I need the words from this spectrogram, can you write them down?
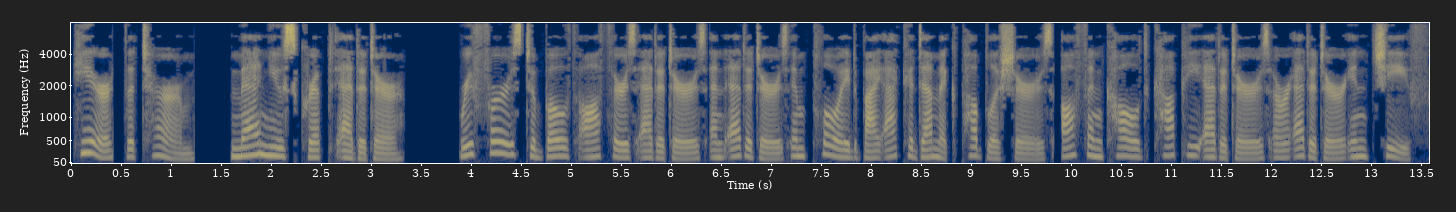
Here, the term, "'manuscript editor' refers to both authors editors and editors employed by academic publishers often called copy editors or editor-in-chief.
